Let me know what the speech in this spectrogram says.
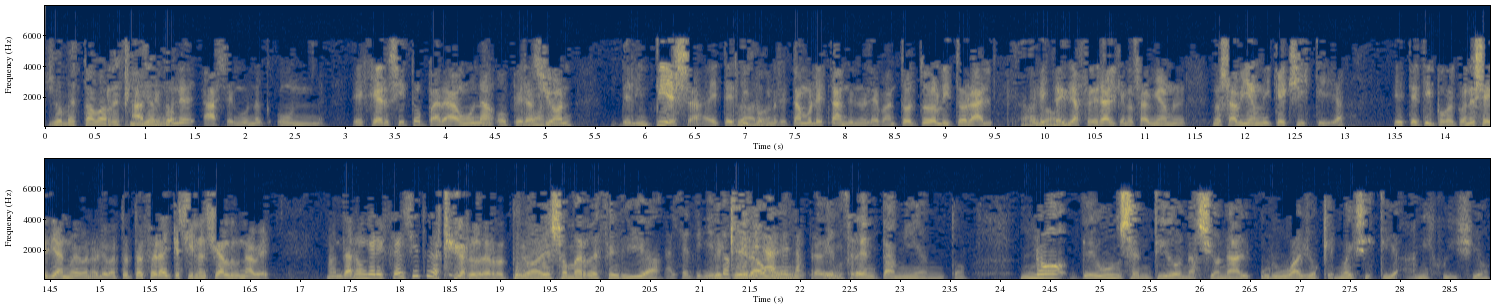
Yo me estaba refiriendo... Hacen un, ejército para una operación de limpieza a este tipo que nos está molestando y nos levantó todo el litoral con esta idea federal que no sabían, no sabían ni que existía. Este tipo que con esa idea nueva nos levantó todo el federal hay que silenciarlo una vez mandaron el ejército y Artigas lo derrotó. Pero a eso me refería, de que era un enfrentamiento, no de un sentido nacional uruguayo que no existía a mi juicio,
